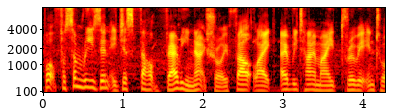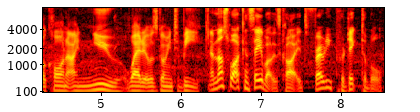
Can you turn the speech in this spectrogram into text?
But for some reason, it just felt very natural. It felt like every time I threw it into a corner, I knew where it was going to be. And that's what I can say about this car. It's very predictable.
